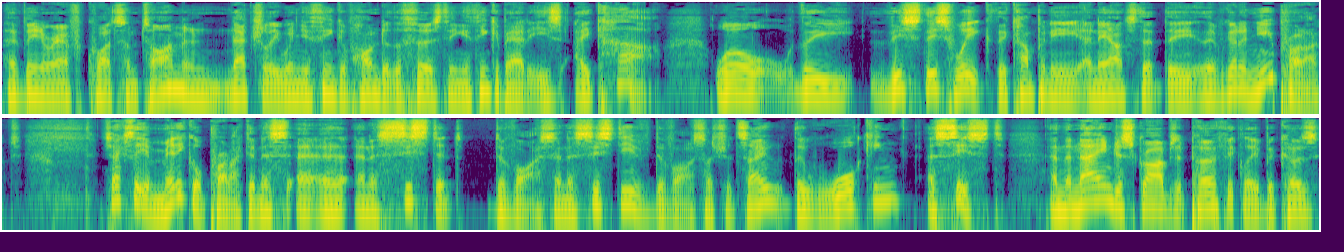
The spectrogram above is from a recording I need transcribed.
Have been around for quite some time, and naturally, when you think of Honda, the first thing you think about is a car. Well, the this this week the company announced that the they've got a new product. It's actually a medical product, an, an assistant device, an assistive device, I should say, the Walking Assist. And the name describes it perfectly because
